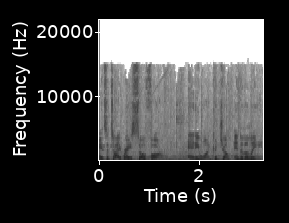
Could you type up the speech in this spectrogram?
It's a tight race so far. Anyone could jump into the lead.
